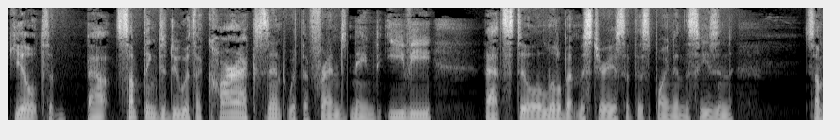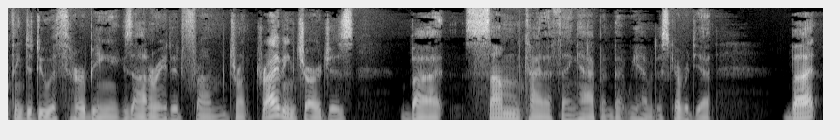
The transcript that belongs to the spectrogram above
guilt about something to do with a car accident with a friend named Evie. That's still a little bit mysterious at this point in the season. Something to do with her being exonerated from drunk driving charges, but some kind of thing happened that we haven't discovered yet. But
